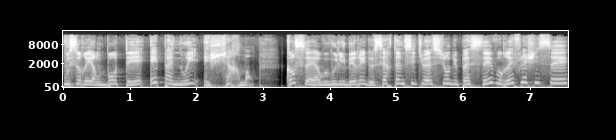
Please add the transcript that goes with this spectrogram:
vous serez en beauté, épanoui et charmant. Cancer, vous vous libérez de certaines situations du passé, vous réfléchissez,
